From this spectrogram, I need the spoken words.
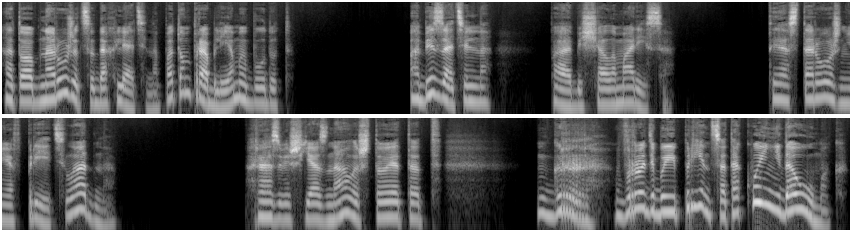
А то обнаружится дохлятина, потом проблемы будут». «Обязательно», — пообещала Мариса. «Ты осторожнее впредь, ладно?» Разве ж я знала, что этот... Гр, вроде бы и принц, а такой недоумок.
